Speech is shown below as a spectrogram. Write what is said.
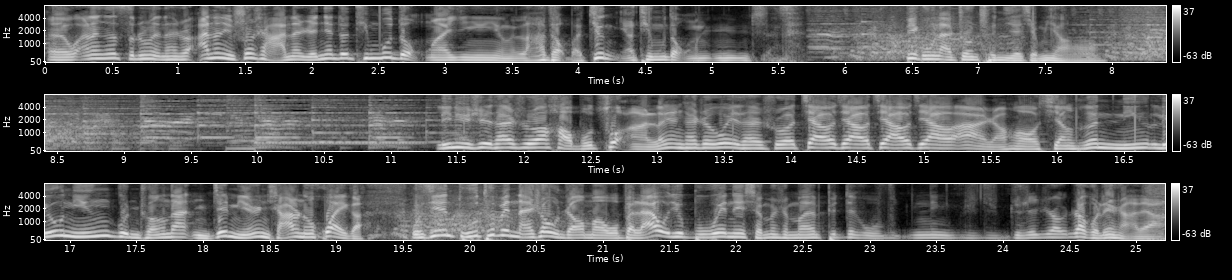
呃，我阿南哥死忠粉，他说：“阿南，你说啥呢？人家都听不懂啊！”嘤嘤嘤，拉倒吧，就你要听不懂，你 别跟我俩装纯洁，行不行？李女士她说好不错啊，冷眼看社会。她说加油加油加油加油啊！然后想和宁刘宁滚床单，你这名你啥时候能换一个？我今天读特别难受，你知道吗？我本来我就不会那什么什么，我那绕绕口令啥的。啊，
